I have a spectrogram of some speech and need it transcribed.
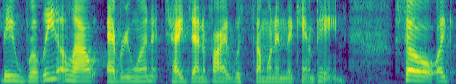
They really allow everyone to identify with someone in the campaign. So, like,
